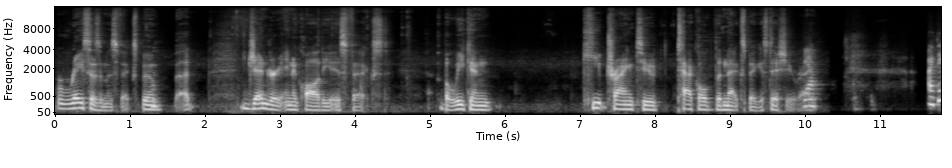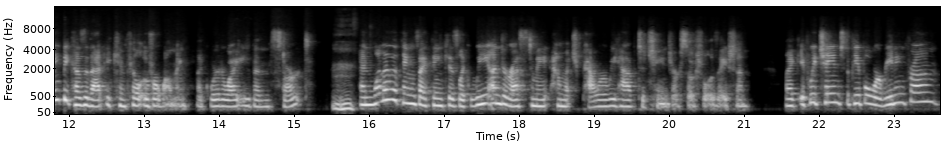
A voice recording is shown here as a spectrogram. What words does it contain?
racism is fixed." Boom, mm-hmm. uh, gender inequality is fixed. But we can keep trying to tackle the next biggest issue, right? Yeah. I think because of that, it can feel overwhelming. Like, where do I even start? Mm-hmm. And one of the things I think is like we underestimate how much power we have to change our socialization. Like, if we change the people we're reading from,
